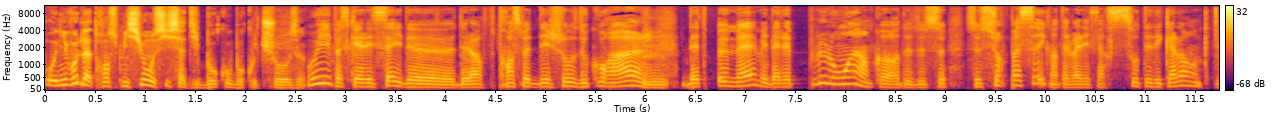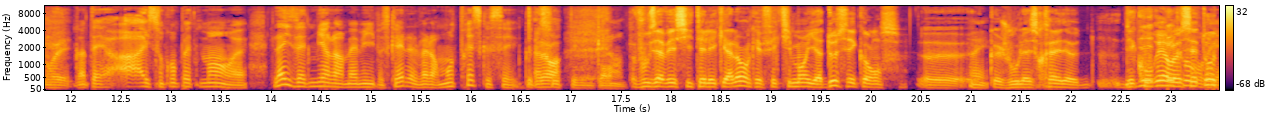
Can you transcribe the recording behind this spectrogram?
au niveau de la transmission aussi, ça dit beaucoup, beaucoup de choses. Oui, parce qu'elle essaye de, de leur transmettre des choses de courage, Mm. d'être eux-mêmes et d'aller plus loin encore, de, de se, se surpasser quand elle va les faire sauter des calanques. Ouais. Quand elle, ah, ils sont complètement, euh, là, ils admirent leur mamie parce qu'elle, elle va leur montrer ce que c'est que de Alors, sauter une calanque. Vous avez cité les calanques. Effectivement, il y a deux séquences euh, que je vous laisserai euh, découvrir Dé- le 7 août.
